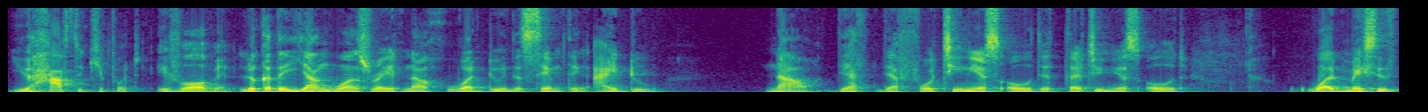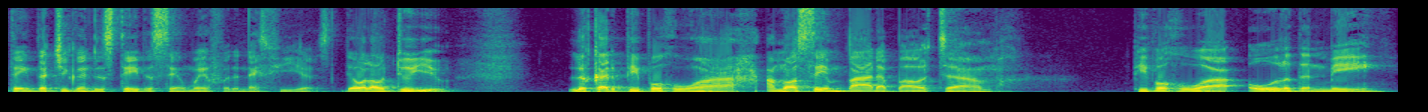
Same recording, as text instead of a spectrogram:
you have to keep it evolving. Look at the young ones right now who are doing the same thing I do. Now they're they're 14 years old, they're 13 years old. What makes you think that you're going to stay the same way for the next few years? They will outdo you. Look at people who are. I'm not saying bad about um, people who are older than me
